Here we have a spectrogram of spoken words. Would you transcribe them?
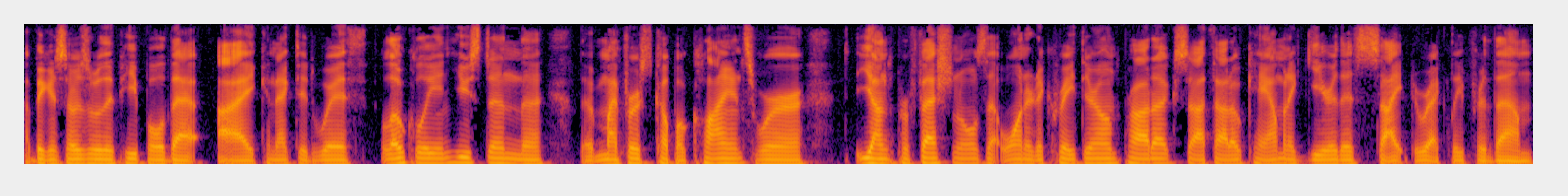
uh, because those were the people that I connected with locally in Houston. The, the my first couple clients were young professionals that wanted to create their own products. So I thought, okay, I'm going to gear this site directly for them.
